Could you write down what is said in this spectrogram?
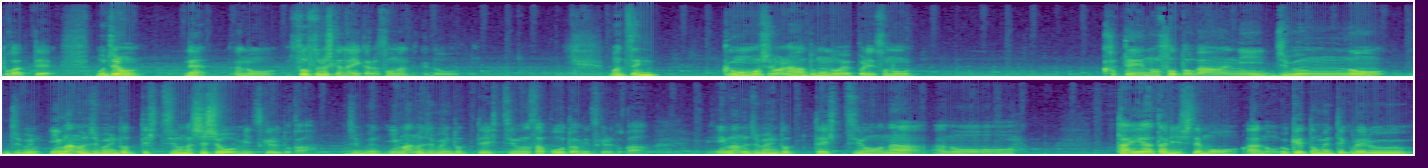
とかってもちろんねあのそうするしかないからそうなんだけど、まあ、善くん面白いなと思うのはやっぱりその家庭の外側に自分の自分今の自分にとって必要な師匠を見つけるとか自分今の自分にとって必要なサポートを見つけるとか今の自分にとって必要なあの体当たりしてもあの受け止めてくれる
